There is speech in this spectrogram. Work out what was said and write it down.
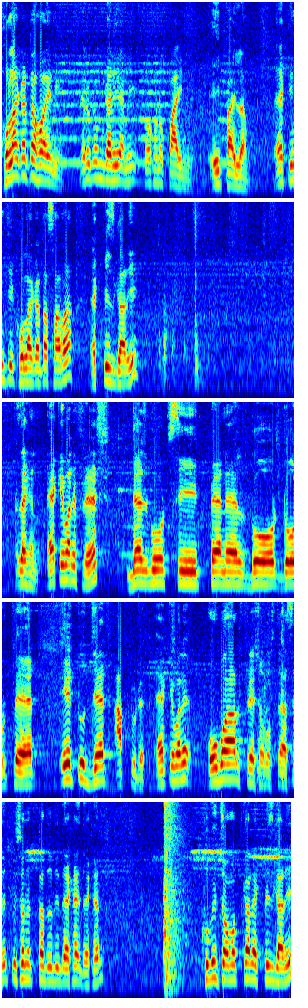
খোলা কাটা হয়নি। এরকম গাড়ি আমি কখনো পাইনি। এই পাইলাম। এক ইঞ্চি খোলা কাটা ছাড়া এক পিস গাড়ি। দেখেন, একেবারে fresh dashboard, seat, panel, door door pad A to Z up to date একেবারে ওভার ফ্রেশ অবস্থায় আছে। পিছনেরটা যদি দেখাই, দেখেন। খুবই চমৎকার এক পিস গাড়ি।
